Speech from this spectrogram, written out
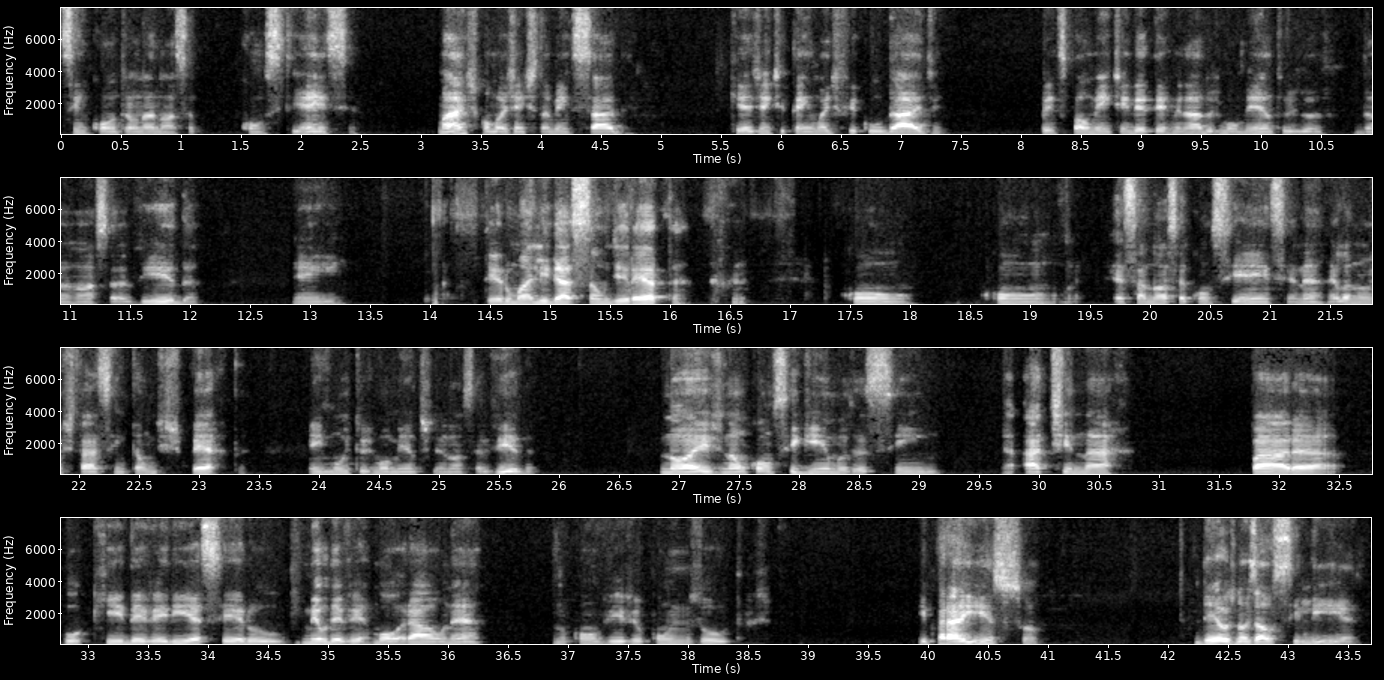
se encontram na nossa consciência, mas, como a gente também sabe que a gente tem uma dificuldade, principalmente em determinados momentos do, da nossa vida, em ter uma ligação direta com, com essa nossa consciência, né? Ela não está assim tão desperta em muitos momentos da nossa vida. Nós não conseguimos assim atinar para o que deveria ser o meu dever moral, né, no convívio com os outros. E para isso, Deus nos auxilia,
